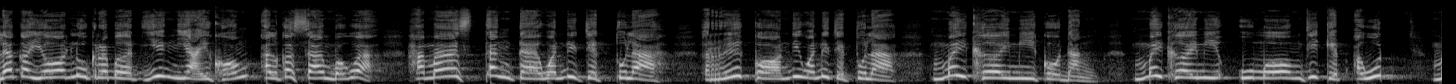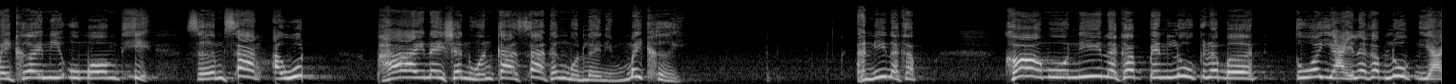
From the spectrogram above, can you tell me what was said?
แล้วก็โยนลูกระเบิดยิ่งใหญ่ของอัลกอซามบอกว่าฮามาสตั้งแต่วันที่เจ็ดตุลา หรือก่อนที่วันที่เจ็ดตุลา ไม่เคยมีโกดัง ไม่เคยมีอุโมงค์ที่เก็บอาวุธ ไม่เคยมีอุโมงค์ที่เสริมสร้างอาวุธ ภายในฉนวนกาซาทั้งหมดเลยนี่ไม่เคย อันนี้นะครับ ข้อมูลนี้นะครับเป็นลูกระเบิดตัวใหญ่เลยครับ ลูกใหญ่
